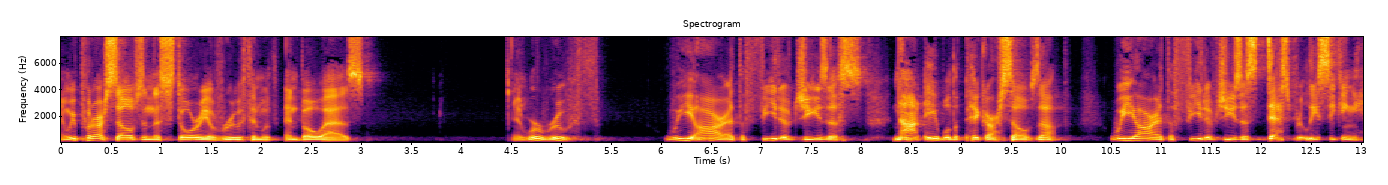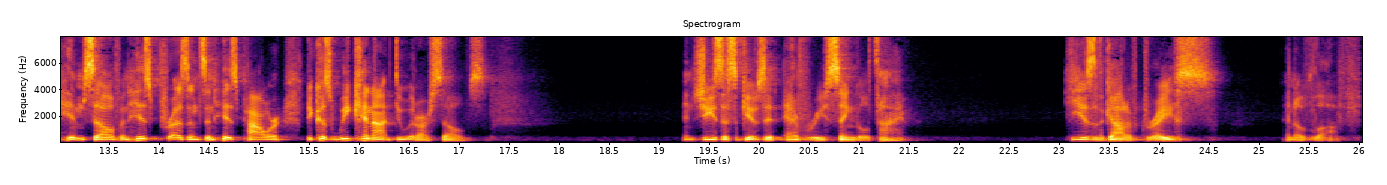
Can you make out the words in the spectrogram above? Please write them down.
And we put ourselves in the story of Ruth and, with, and Boaz, and we're Ruth. We are at the feet of Jesus, not able to pick ourselves up. We are at the feet of Jesus, desperately seeking Himself and His presence and His power because we cannot do it ourselves. And Jesus gives it every single time. He is the God of grace and of love.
